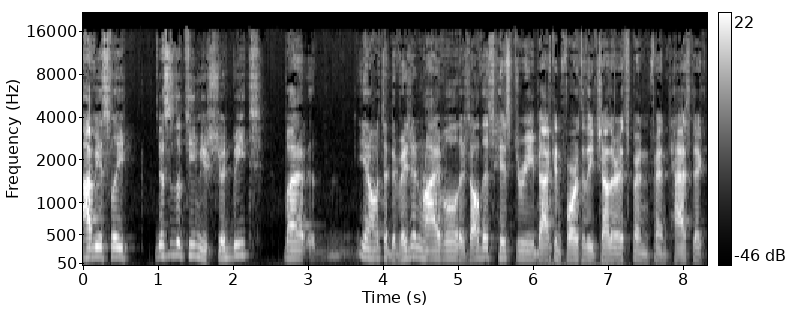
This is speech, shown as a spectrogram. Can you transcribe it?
Obviously, this is the team you should beat, but you know, it's a division rival. There's all this history back and forth with each other. It's been fantastic.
